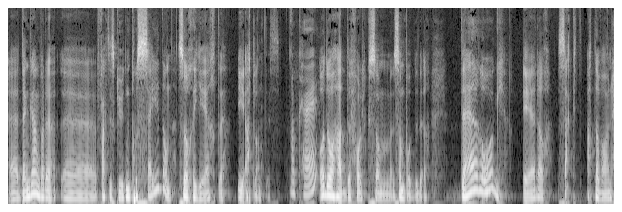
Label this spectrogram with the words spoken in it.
Eh, den gang var det eh, faktisk guden Poseidon som regjerte i Atlantis. Okay. Og da hadde folk som, som bodde der. Der òg er det sagt at det var en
